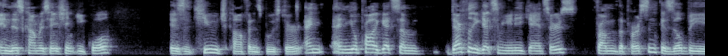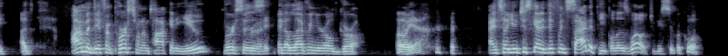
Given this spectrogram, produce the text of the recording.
in this conversation equal is a huge confidence booster. And and you'll probably get some definitely get some unique answers from the person because they'll be a, I'm a different person when I'm talking to you versus Right. an 11 year old girl. oh yeah, and so you just get a different side of people as well, which would be super cool.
